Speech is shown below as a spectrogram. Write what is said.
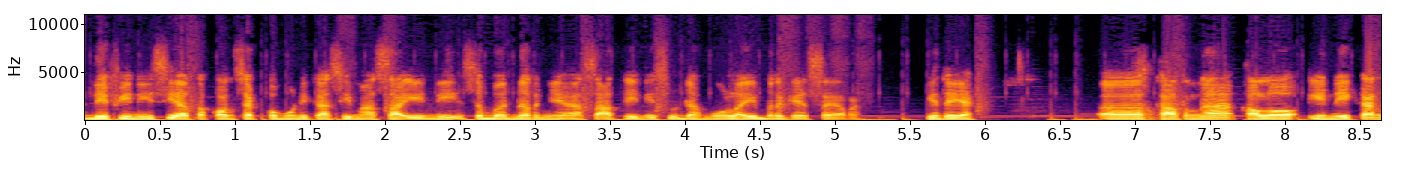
definisi atau konsep komunikasi massa ini sebenarnya saat ini sudah mulai bergeser, gitu ya. Eh, karena kalau ini kan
